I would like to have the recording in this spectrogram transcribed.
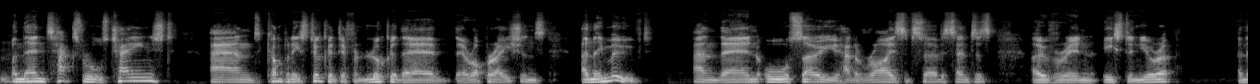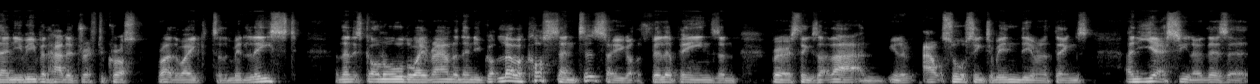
mm-hmm. and then tax rules changed, and companies took a different look at their their operations, and they moved. And then also you had a rise of service centres over in Eastern Europe, and then you've even had a drift across right the way to the Middle East and then it's gone all the way around and then you've got lower cost centers so you've got the philippines and various things like that and you know outsourcing to india and things and yes you know there's a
